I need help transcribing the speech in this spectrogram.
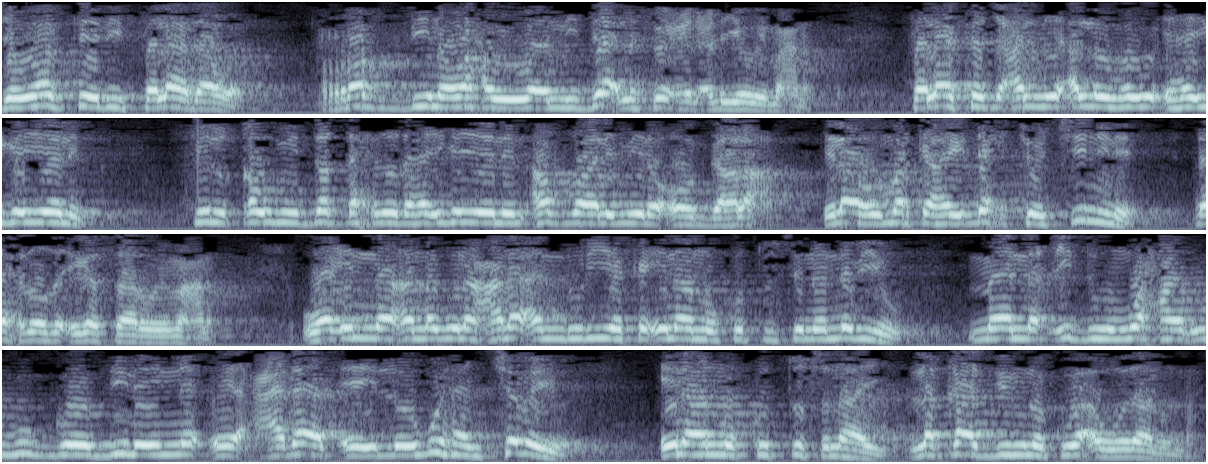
jawaabteedii falaadaawe rabbina waxa wey waa nida la soo celceliyo wey macana falaa tajcalnii allow ha iga yeelin. Fi lqawmi dad dhexdooda ha iga yeelin aldaalimiina oo gaalo ah. Ilaahu markaa hay dhex joojinine dhexdooda iga saar wey macana wa innaa anaguna calaa an nuriyaka inaanu ku tusino nebiyow maa naciduhum waxaan ugu goodinayno cadaab ee loogu hanjabayo inaanu ku tusnaay la qaadiruuna kuwa awoodaanu nahay.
